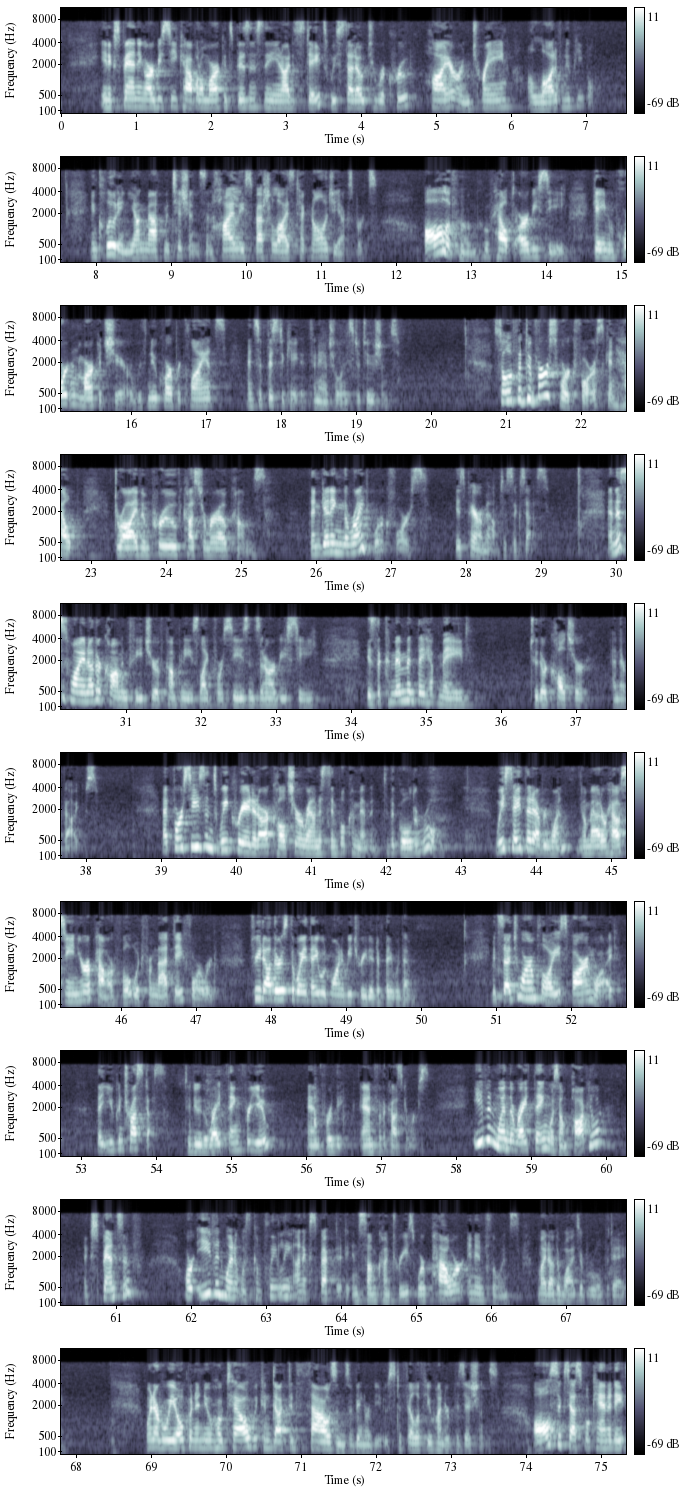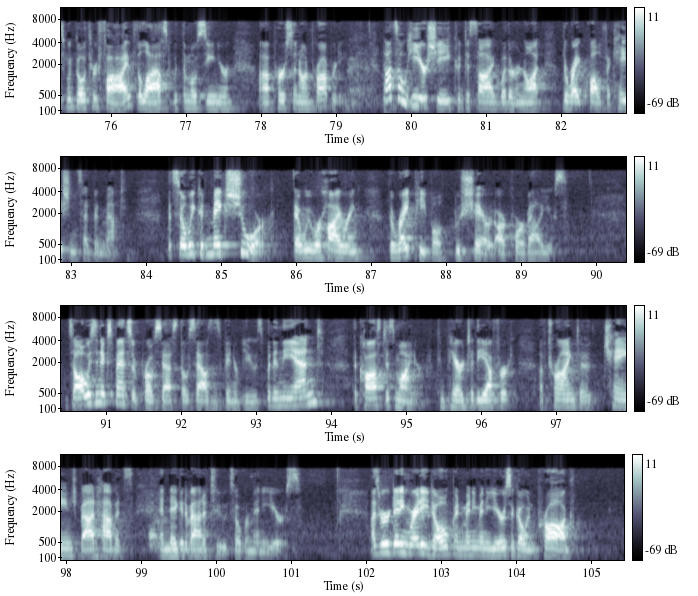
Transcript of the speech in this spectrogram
In expanding RBC Capital Markets business in the United States, we set out to recruit, hire, and train a lot of new people including young mathematicians and highly specialized technology experts, all of whom who've helped RBC gain important market share with new corporate clients and sophisticated financial institutions. So, if a diverse workforce can help drive improved customer outcomes, then getting the right workforce is paramount to success. And this is why another common feature of companies like Four Seasons and RBC is the commitment they have made to their culture and their values. At Four Seasons, we created our culture around a simple commitment to the Golden Rule. We say that everyone, no matter how senior or powerful, would from that day forward treat others the way they would want to be treated if they were them. It said to our employees far and wide that you can trust us to do the right thing for you and for the, customers. Even when the right thing was unpopular, expensive, or even when it was completely unexpected in some countries where power and influence might otherwise have ruled the day. Whenever we opened a new hotel, we conducted thousands of interviews to fill a few hundred positions. All successful candidates would go through five, the last with the most senior uh, person on property. Not so he or she could decide whether or not the right qualifications had been met, but so we could make sure that we were hiring the right people who shared our core values. It's always an expensive process, those thousands of interviews, but in the end, the cost is minor compared to the effort of trying to change bad habits and negative attitudes over many years. As we were getting ready to open many, many years ago in Prague,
